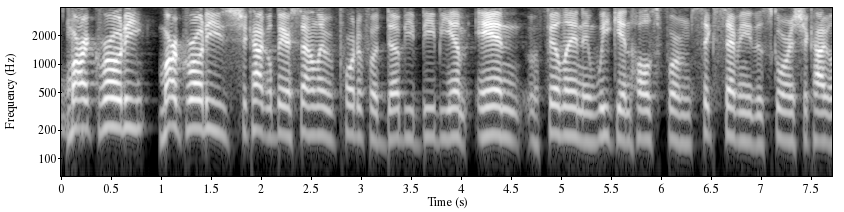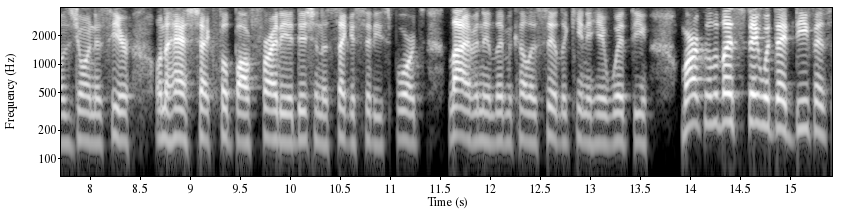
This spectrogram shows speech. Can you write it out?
Mark Grote, Mark Grote's Chicago Bears sideline reporter for WBBM and fill in and weekend host from 670 The Score in Chicago is joining us here on the hashtag Football Friday edition of Second City Sports live and in living color. Sid Lakina here with you. Mark, let's stay with that defense.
